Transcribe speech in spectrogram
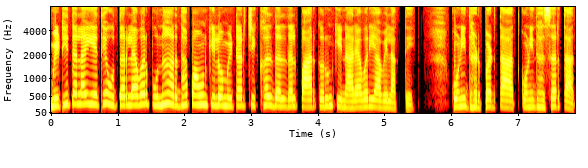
मिठीतलाई येथे उतरल्यावर पुन्हा अर्धा पाऊण किलोमीटर चिखल दलदल पार करून किनाऱ्यावर यावे लागते. कोणी धडपडतात कोणी धसरतात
